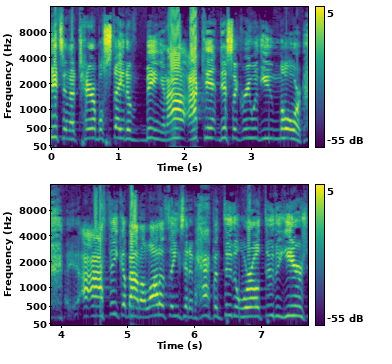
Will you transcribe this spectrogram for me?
It's in a terrible state of being. And I, I can't disagree with you more. I, think about a lot of things that have happened through the world, through the years,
